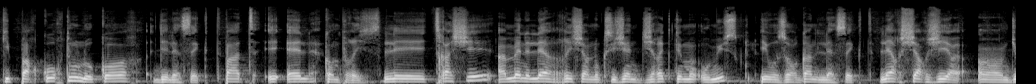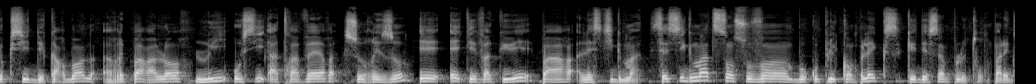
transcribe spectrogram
qui parcourent tout le corps de l'insecte, pattes et ailes comprises. Les trachées amènent l'air riche en oxygène directement aux muscles et aux organes de l'insecte. L'air chargé en dioxyde de carbone repart alors lui aussi à travers ce réseau et est évacué par les stigmates. Ces stigmates sont souvent beaucoup plus complexes que des simples trous. Par exemple,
